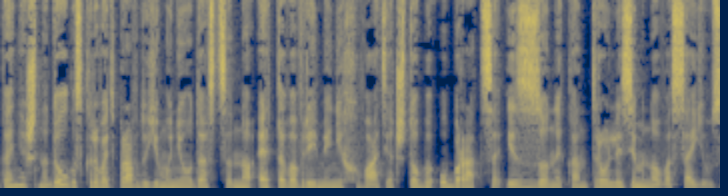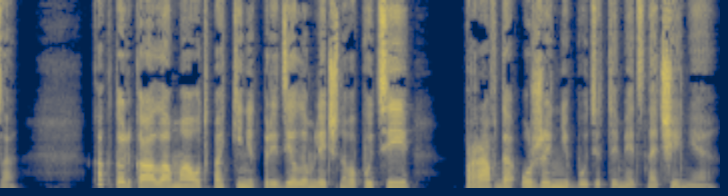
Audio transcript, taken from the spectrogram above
Конечно, долго скрывать правду ему не удастся, но этого времени хватит, чтобы убраться из зоны контроля Земного Союза. Как только Аламаут покинет пределы Млечного Пути, правда уже не будет иметь значения.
